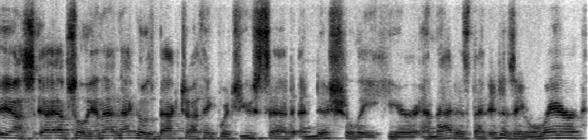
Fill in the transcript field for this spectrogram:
Yes, absolutely. And that, and that goes back to, I think, what you said initially here, and that is that it is a rare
